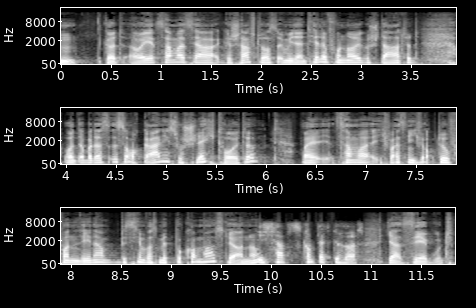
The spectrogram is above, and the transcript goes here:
Hm, gut, aber jetzt haben wir es ja geschafft. Du hast irgendwie dein Telefon neu gestartet. Und aber das ist auch gar nicht so schlecht heute, weil jetzt haben wir, ich weiß nicht, ob du von Lena ein bisschen was mitbekommen hast, ja, ne? Ich habe es komplett gehört. Ja, sehr gut.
